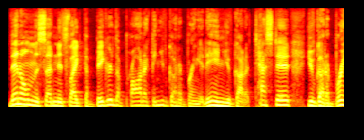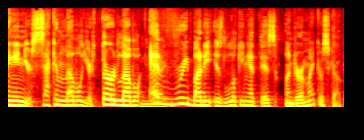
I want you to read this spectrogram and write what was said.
Then all of a sudden it's like the bigger the product, then you've got to bring it in. You've got to test it. You've got to bring in your second level, your third level. Everybody is looking at this under a microscope.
